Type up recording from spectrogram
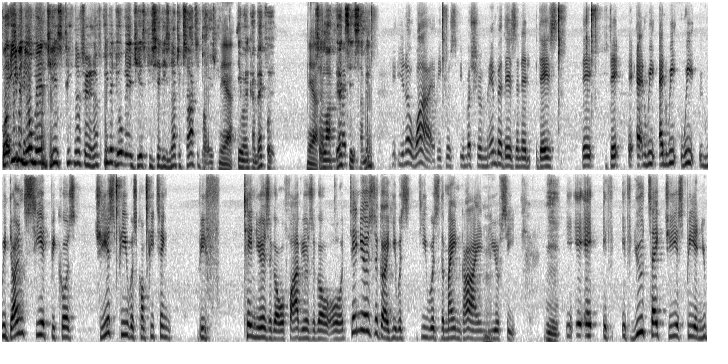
well. Even your man GSP. No, fair enough. Even your man GSP said he's not excited by his. Yeah, He won't come back for it. yeah, So like that But- says something. You- You know why? Because you must remember there's an there's there, there and we and we we we don't see it because GSP was competing bef- 10 years ago or 5 years ago or 10 years ago he was he was the main guy in hmm. the UFC. Mm. If if you take GSP and you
